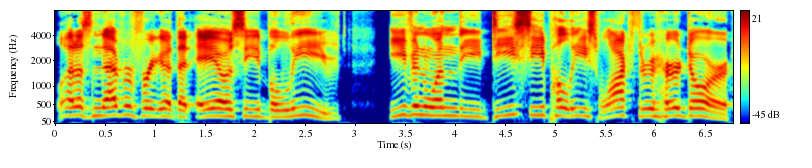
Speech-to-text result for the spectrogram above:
let us never forget that AOC believed, even when the DC police walked through her door,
